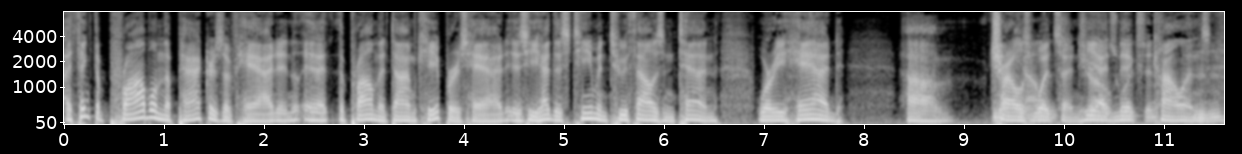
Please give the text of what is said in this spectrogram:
I think the problem the Packers have had, and uh, the problem that Dom Capers had, is he had this team in 2010 where he had um, Charles Collins, Woodson, he had Nick Woodson. Collins. Mhm.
